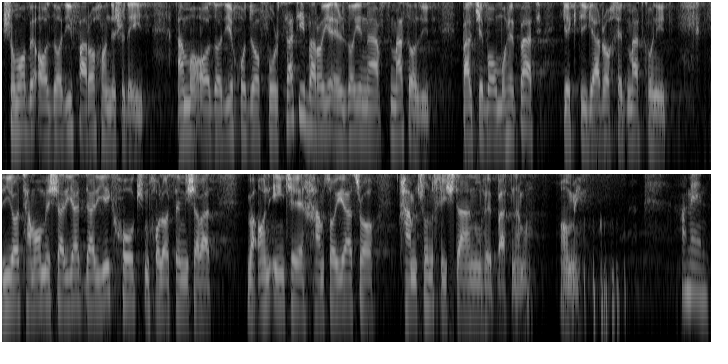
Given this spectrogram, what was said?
شما به آزادی فرا خوانده شده اید اما آزادی خود را فرصتی برای ارزای نفس مسازید بلکه با محبت یکدیگر را خدمت کنید. زیرا تمام شریعت در یک حکم خلاصه می شود و آن اینکه همسایت را همچون خیشتن محبت نما. آمین. Amen.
